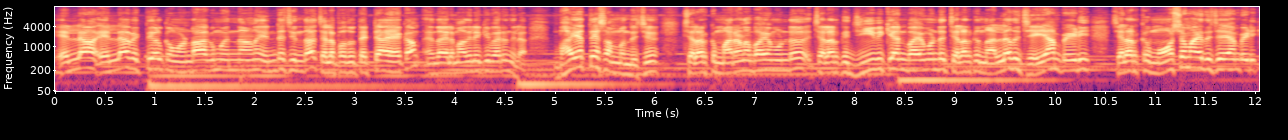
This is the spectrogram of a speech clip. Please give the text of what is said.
എല്ലാ എല്ലാ വ്യക്തികൾക്കും ഉണ്ടാകുമെന്നാണ് എന്റെ ചിന്ത. ചിലപ്പോൾ അത് തെറ്റായേക്കാം. എന്തായാലും അതിലേക്ക് വരുന്നില്ല. ഭയത്തെ സംബന്ധിച്ച് ചിലർക്ക് മരണഭയമുണ്ട് ചിലർക്ക് ജീവിക്കാൻ ഭയമുണ്ട് ചിലർക്ക് നല്ലത് ചെയ്യാൻ പേടി ചിലർക്ക് മോശമായത് ചെയ്യാൻ പേടി.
